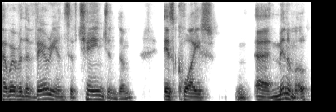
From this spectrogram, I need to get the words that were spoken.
however the variance of change in them is quite uh, minimal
